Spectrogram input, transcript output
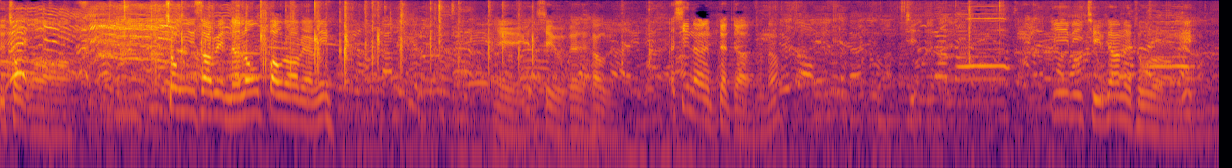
တယ်ချုပ်သွားချုပ်ပြီးစားပြီးနှလုံးပေါက်တော့ပြန်ပြီအေးအရှိကိုပဲဟုတ်တယ်အရှိနာနဲ့ပြတ်ကြတယ်နော်ကြည့်ဒီဒီခြေပြားနဲ့ထိုးတော့ဒီအဲ့လိုနေနိုင်တာဟုတ်ကဲ့ဟေးဘရောမီလာကဲမင်းသားကြီးအကန်ဘိုင်ဘို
